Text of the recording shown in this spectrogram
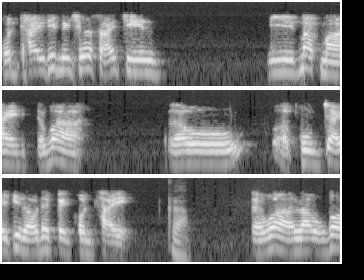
คนไทยที่มีเชื้อสายจีน มีมากมาย แต่ว่าเราเอ่อภูมิใจที่เราได้เป็นคนไทย ครับ แต่ว่าเราก็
